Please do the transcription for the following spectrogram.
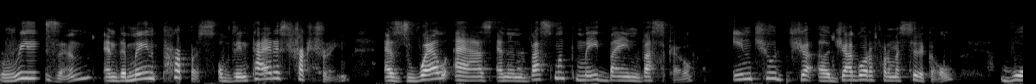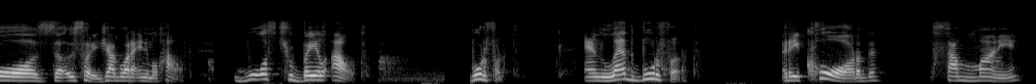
reason and the main purpose of the entire restructuring, as well as an investment made by Invesco into ja- uh, Jaguar Pharmaceutical, was uh, sorry, Jaguar Animal Health, was to bail out Burford and let Burford record some money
